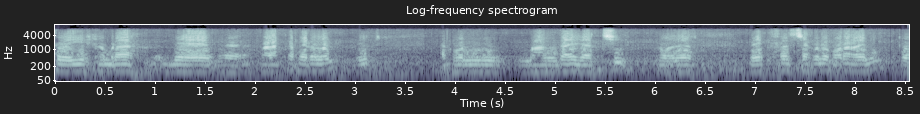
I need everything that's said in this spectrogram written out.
তো এই আমরা ফারাক্কা route, এখন মালদায় যাচ্ছি। আমাদের ব্রেকফাস্ট এখনও করা হয়নি। তো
